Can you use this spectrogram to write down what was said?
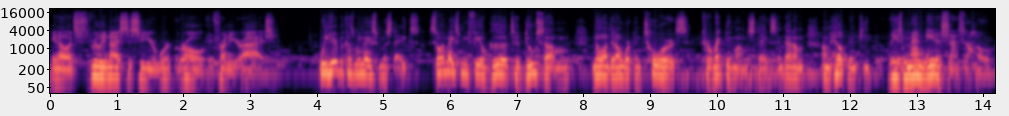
You know, it's really nice to see your work grow in front of your eyes. We here because we made some mistakes. So it makes me feel good to do something knowing that I'm working towards correcting my mistakes and that I'm I'm helping people. These men need a sense of hope.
